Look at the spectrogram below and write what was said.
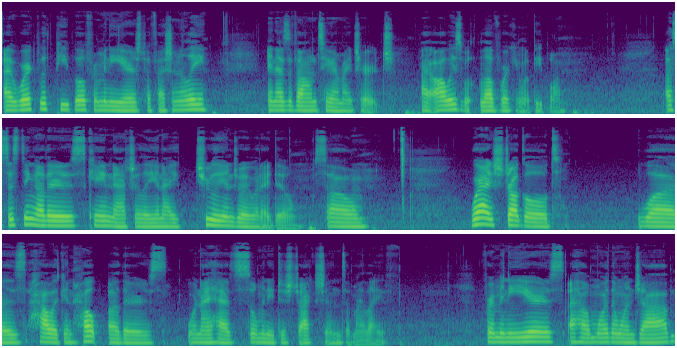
I worked with people for many years professionally and as a volunteer in my church. I always loved working with people. Assisting others came naturally, and I truly enjoy what I do. So, where I struggled was how I can help others when I had so many distractions in my life. For many years, I held more than one job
